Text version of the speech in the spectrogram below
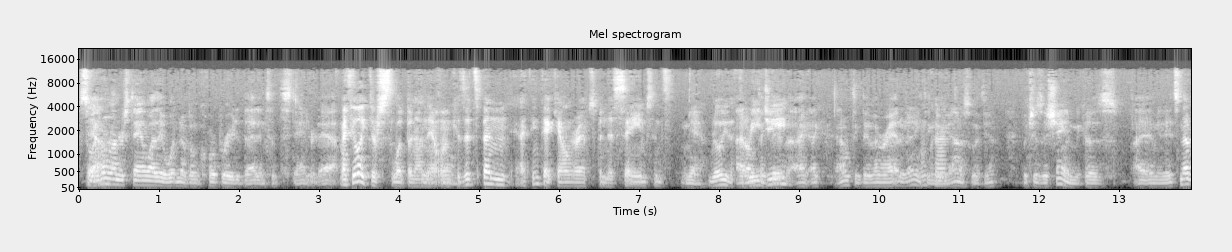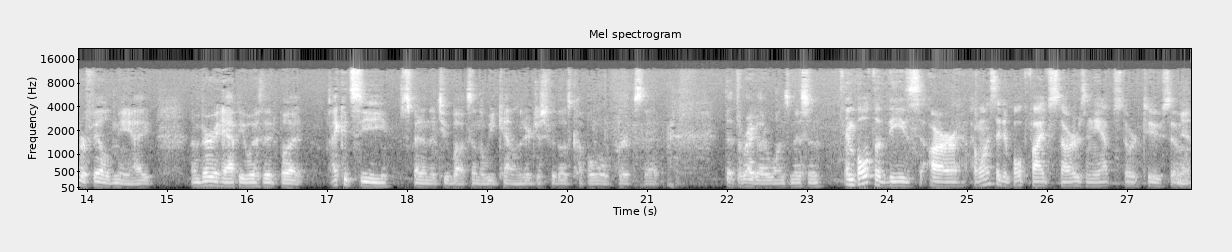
so I don't understand why they wouldn't have incorporated that into the standard app. I feel like they're slipping on that one Mhm. because it's been. I think that calendar app's been the same since Yeah, really the I don't three think they've, I, I, I don't think they've ever added anything to be honest with you, which is a shame because I, I mean it's never failed me. I I'm very happy with it, but I could see spending the two bucks on the week calendar just for those couple little perks that that the regular one's missing. And both of these are. I want to say they're both five stars in the App Store too. So Yeah.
